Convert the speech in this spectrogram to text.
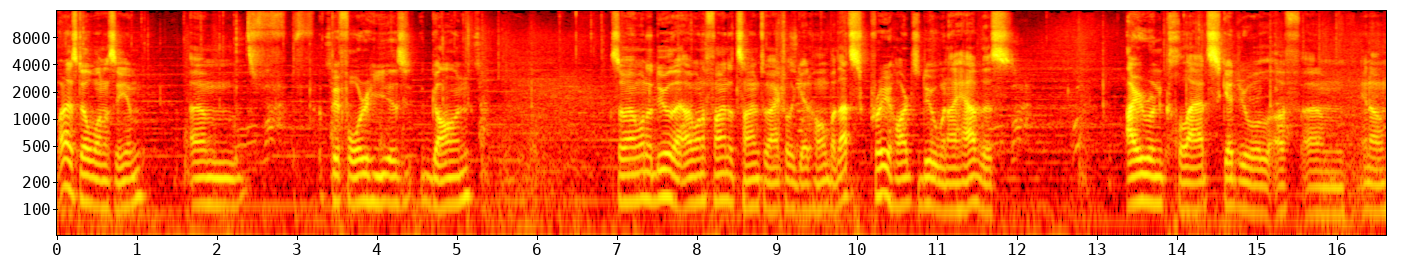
But I still want to see him. Um... Before he is gone. So I want to do that. I want to find a time to actually get home, but that's pretty hard to do when I have this ironclad schedule of, um, you know,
